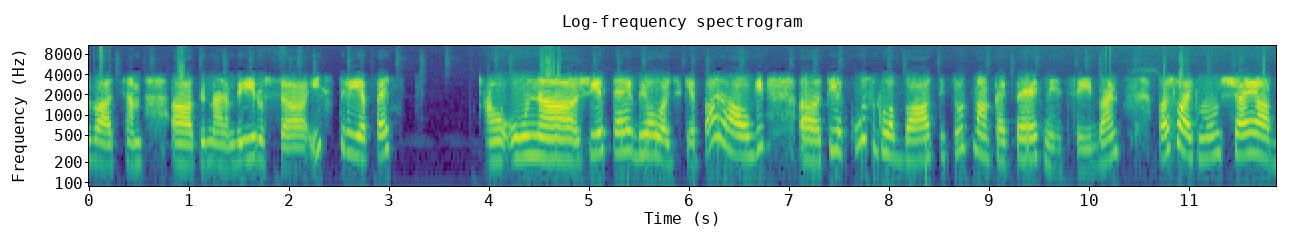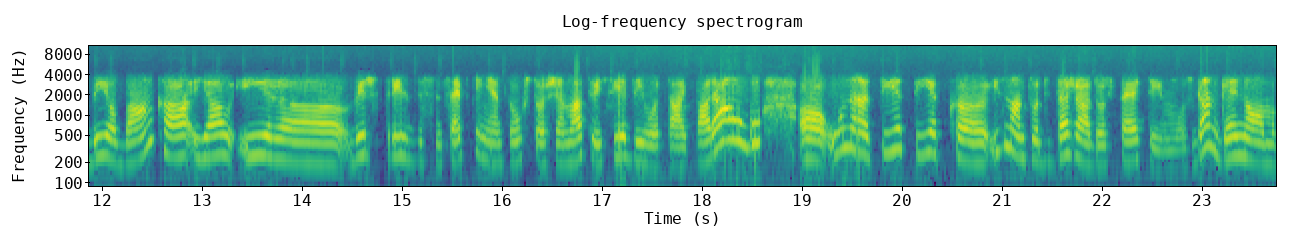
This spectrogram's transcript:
ievācam, uh, piemēram, vīrusa izstriepes. Un šie te bioloģiskie paraugi uh, tiek uzglabāti turpmākai pētniecībai. Pašlaik mums šajā biobankā jau ir uh, virs 37 tūkstošiem Latvijas iedzīvotāju paraugu, uh, un tie tiek izmantoti dažādos pētījumos, gan genoma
